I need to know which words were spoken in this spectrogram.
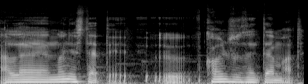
Ale no niestety, kończąc ten temat,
